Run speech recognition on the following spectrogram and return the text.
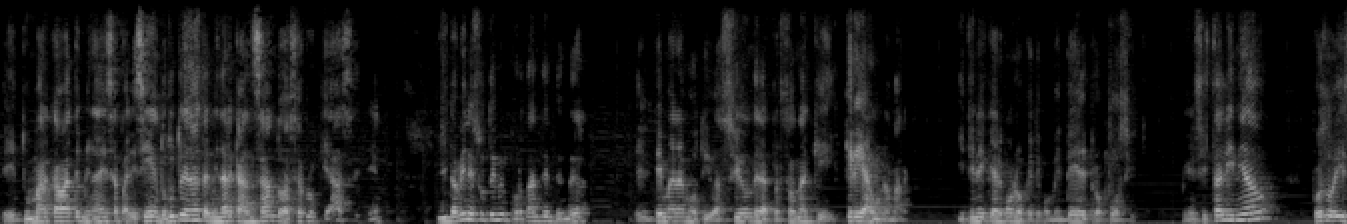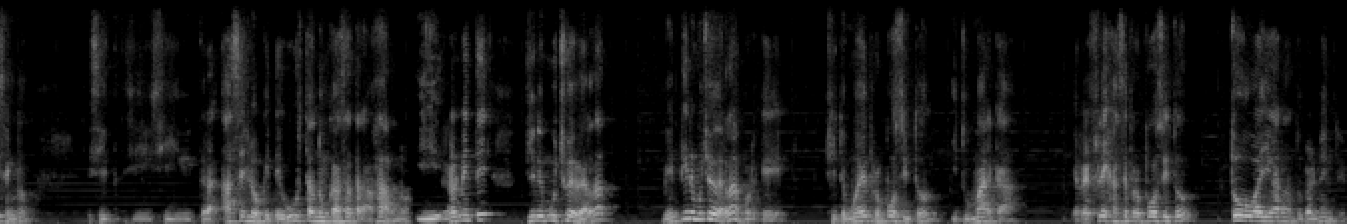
Eh, tu marca va a terminar desapareciendo, tú te vas a terminar cansando de hacer lo que haces. Y también es un tema importante entender el tema de la motivación de la persona que crea una marca. Y tiene que ver con lo que te comenté del propósito. ¿bien? Si está alineado, por eso dicen, ¿no? Si, si, haces lo que te gusta, nunca vas a trabajar, ¿no? Y realmente tiene mucho de verdad. Bien, tiene mucho de verdad, porque si te mueve el propósito y tu marca refleja ese propósito, todo va a llegar naturalmente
